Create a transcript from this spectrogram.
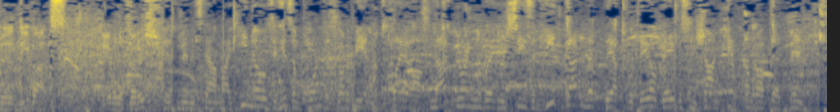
Stojakovic. Uh, Divac able to finish. His minutes down, Mike. He knows that his importance is going to be in the playoffs, not during the regular season. He's got enough depth with Dale Davis and Shawn Kemp coming off that bench.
